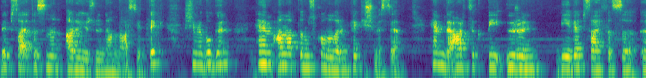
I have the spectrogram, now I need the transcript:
web sayfasının arayüzünden bahsettik. Şimdi bugün hem anlattığımız konuların pekişmesi hem de artık bir ürün, bir web sayfası e,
